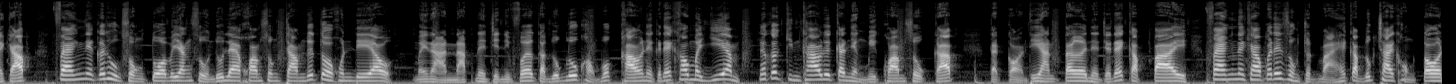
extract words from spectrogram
นะครับแฟงเนี่ยก็ถูกส่งตัวไปยังศูนย์ดูแลความทรงจำด้วยตัวคนเดียว ไม่นานนักเนี่ยเจนนิเฟอร์กับลูกๆของพวกเขาเนี่ยก็ได้เข้ามาเยี่ยม แล้วก็กินข้าวด้วยกันอย่างมีความสุขครับ แต่ก่อนที่ฮันเตอร์เนี่ยจะได้กลับไป แฟงนะครับก็ได้ส่งจดหมายให้กับลูกชายของตน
